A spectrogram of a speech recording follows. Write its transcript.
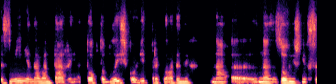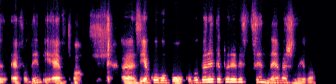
зміні навантаження, тобто близько від прикладених на, е, на зовнішніх сил F1 і F2. Е, З якого боку ви берете переріз, це не важливо.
